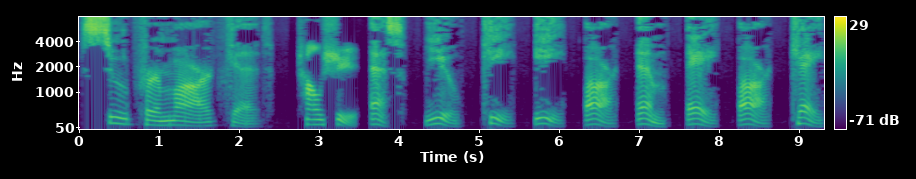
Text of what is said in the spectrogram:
Supermarket. 超市， S U P E R M A R K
